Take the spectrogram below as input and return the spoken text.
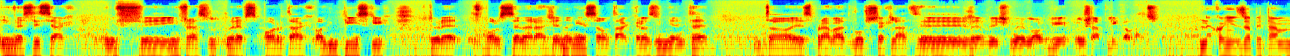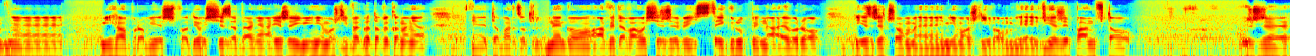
inwestycjach w infrastrukturę, w sportach olimpijskich, które w Polsce na razie no, nie są tak rozwinięte, to jest sprawa dwóch, trzech lat, y, żebyśmy mogli już aplikować. Na koniec zapytam, e, Michał Probierz podjął się zadania, jeżeli nie niemożliwego do wykonania, e, to bardzo trudnego, a wydawało się, że wyjść z tej grupy na euro jest rzeczą e, niemożliwą. E, Wierzy pan w to? Że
